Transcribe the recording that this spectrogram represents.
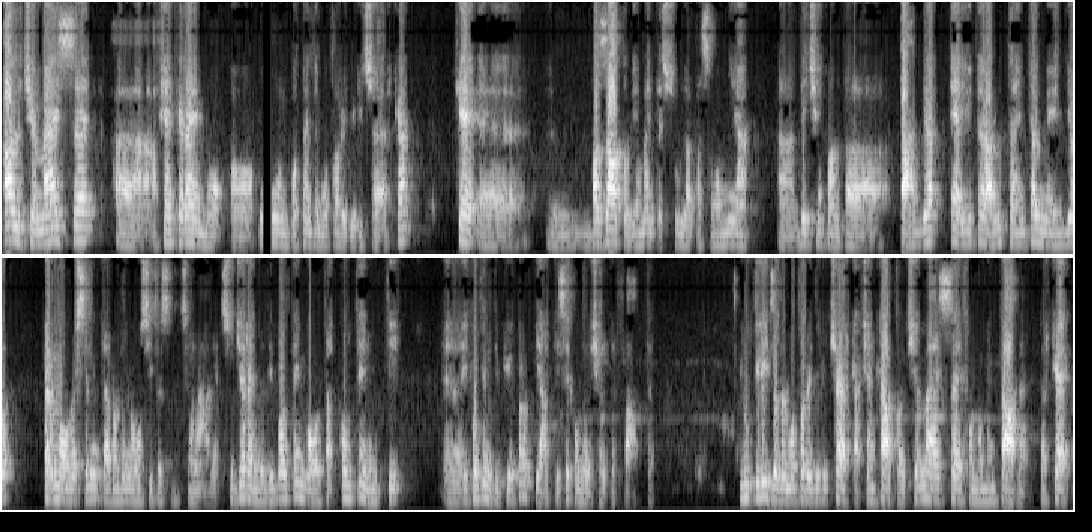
al CMS affiancheremo un potente motore di ricerca che è ehm, basato ovviamente sulla tassonomia eh, dei 50 tag e aiuterà l'utente al meglio per muoversi all'interno del nuovo sito istituzionale, suggerendo di volta in volta contenuti, eh, i contenuti più appropriati secondo le scelte fatte. L'utilizzo del motore di ricerca affiancato al CMS è fondamentale perché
